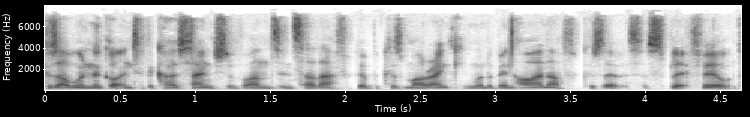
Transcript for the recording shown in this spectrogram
Because I wouldn't have got into the co-sanctioned ones in South Africa because my ranking would have been high enough because it was a split field.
